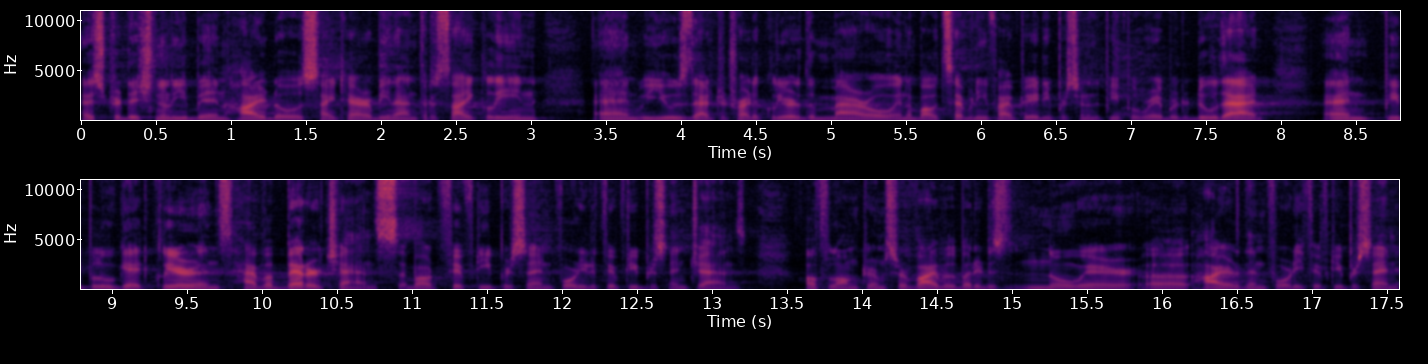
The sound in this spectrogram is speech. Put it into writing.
has traditionally been high-dose cytarabine anthracycline, and we use that to try to clear the marrow, and about 75 to 80% of the people were able to do that and people who get clearance have a better chance, about 50%, 40 to 50% chance of long-term survival, but it is nowhere uh, higher than 40, 50%.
